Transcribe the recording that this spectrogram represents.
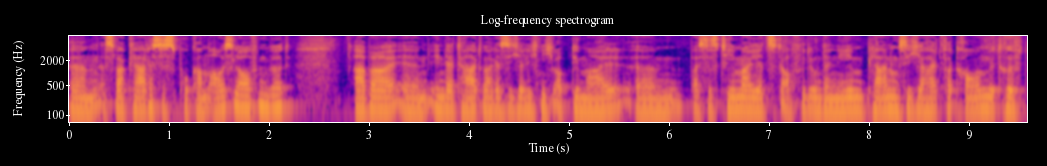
Ähm, es war klar, dass das Programm auslaufen wird. Aber ähm, in der Tat war das sicherlich nicht optimal, was das Thema jetzt auch für die Unternehmen, Planungssicherheit, Vertrauen betrifft,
